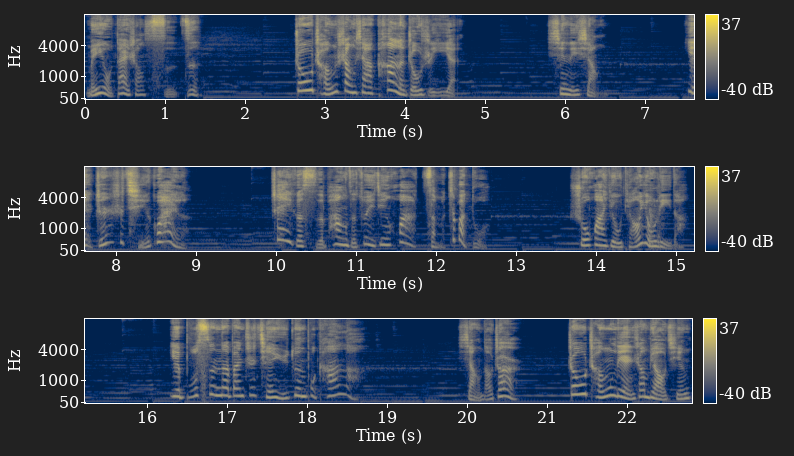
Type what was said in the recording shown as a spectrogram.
没有带上“死”字。周成上下看了周芷一眼，心里想：也真是奇怪了，这个死胖子最近话怎么这么多，说话有条有理的。也不似那般之前愚钝不堪了。想到这儿，周成脸上表情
